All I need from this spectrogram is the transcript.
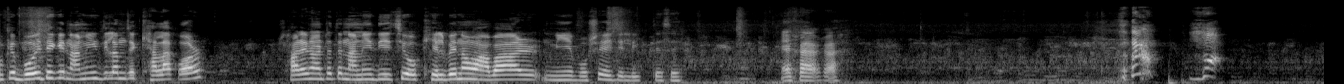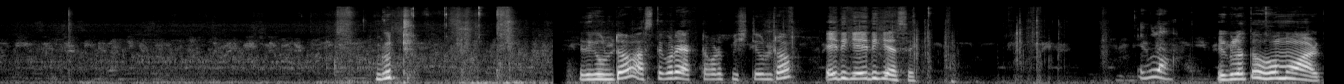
ওকে বই থেকে নামিয়ে দিলাম যে, খেলা কর। সাড়ে নয়টাতে নামিয়ে দিয়েছি। ও খেলবে না, ও আবার নিয়ে বসে এই যে লিখতেছে। একা একা। গুড। এদিকে উল্টাও আস্তে করে একটা করে পিষ্টে উল্টাও। এইদিকে এইদিকে আছে। এগুলো? তো হোমওয়ার্ক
